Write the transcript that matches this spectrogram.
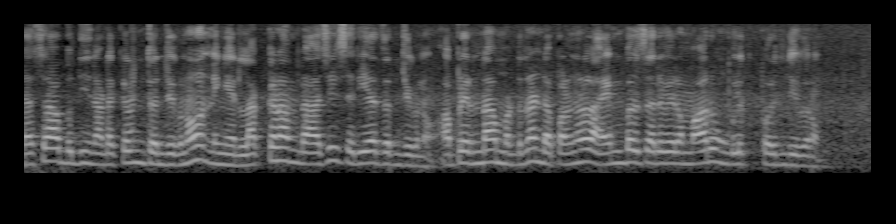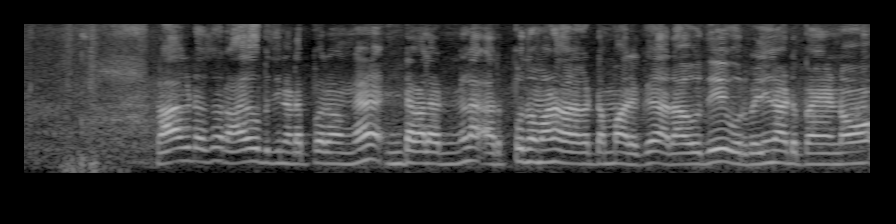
தசா புத்தி நடக்குதுன்னு தெரிஞ்சுக்கணும். நீங்கள் லக்கணம் ராசி சரியாக தெரிஞ்சுக்கணும். அப்படி இருந்தால் மட்டும்தான் இந்த பலன்கள் ஐம்பது சதவீதம் மாதிரி உங்களுக்கு பொருந்தி வரும். ராகுடசம் ராகுபதி நடப்புறவங்க இந்த காலகட்டங்களில் அற்புதமான காலகட்டமாக இருக்குது அதாவது ஒரு வெளிநாட்டு பயணம்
